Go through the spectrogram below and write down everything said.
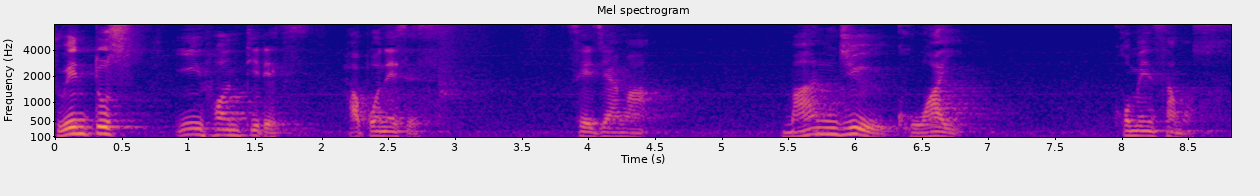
クエントス・インファンティレス・ハポネセスセジャマまんじゅう怖いコメンサモス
